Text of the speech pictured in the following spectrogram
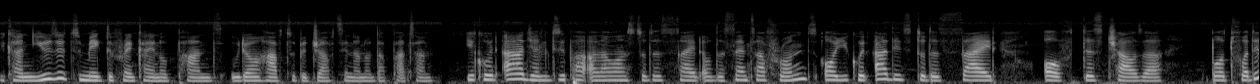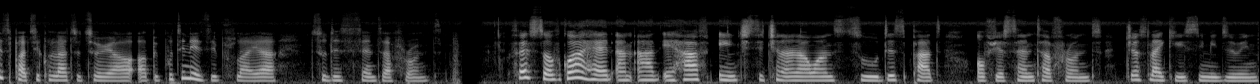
we can use it to make different kind of pants. We don't have to be drafting another pattern. You could add your zipper allowance to the side of the center front or you could add it to the side of this trouser. But for this particular tutorial, I'll be putting a zip flyer to the center front. First off, go ahead and add a half inch stitching allowance to this part of your center front, just like you see me doing.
